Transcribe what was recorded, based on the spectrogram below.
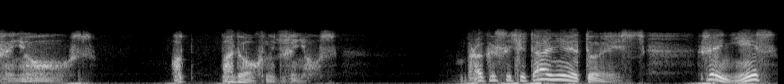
«Женюсь! Подохнуть женюсь!» Бракосочетание, то есть. Женись.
